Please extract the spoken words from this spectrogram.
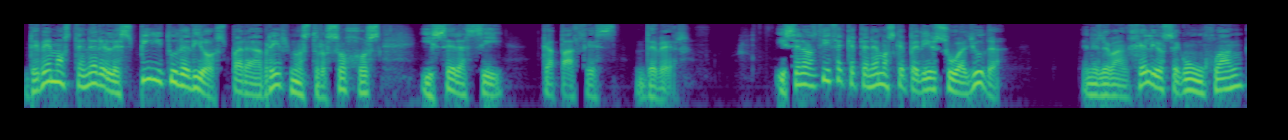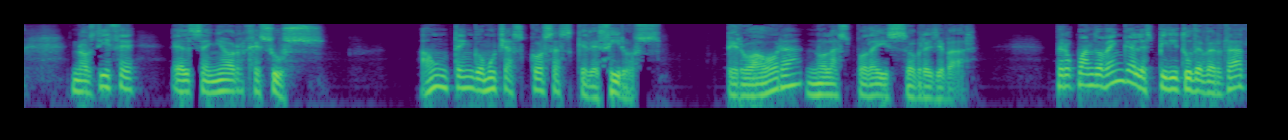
Debemos tener el Espíritu de Dios para abrir nuestros ojos y ser así capaces de ver. Y se nos dice que tenemos que pedir su ayuda. En el Evangelio según Juan nos dice el Señor Jesús, Aún tengo muchas cosas que deciros, pero ahora no las podéis sobrellevar. Pero cuando venga el Espíritu de verdad,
